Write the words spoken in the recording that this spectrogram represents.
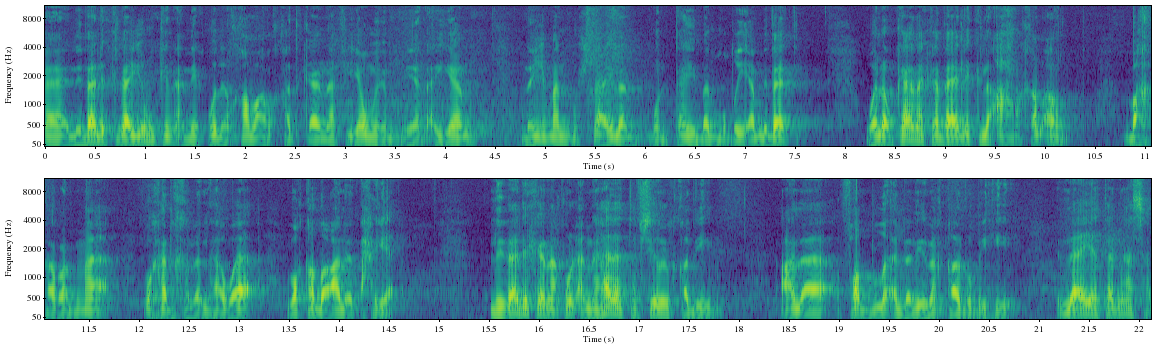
لذلك لا يمكن أن يكون القمر قد كان في يوم من الأيام نجما مشتعلا ملتهبا مضيئا بذاته. ولو كان كذلك لأحرق الأرض بخر الماء وخلخل الهواء وقضى على الأحياء. لذلك نقول أن هذا التفسير القديم على فضل الذين قالوا به لا يتناسب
